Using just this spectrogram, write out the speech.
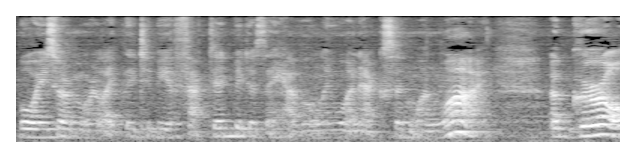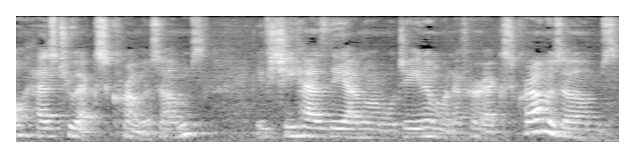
Boys are more likely to be affected because they have only one X and one Y. A girl has two X chromosomes. If she has the abnormal gene on one of her X chromosomes,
